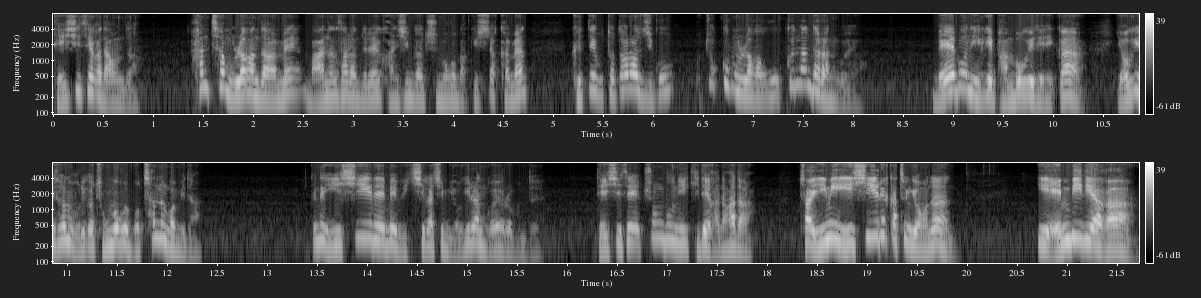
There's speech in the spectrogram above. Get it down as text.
대시세가 나온다. 한참 올라간 다음에 많은 사람들의 관심과 주목을 받기 시작하면 그때부터 떨어지고 조금 올라가고 끝난다라는 거예요. 매번 이게 반복이 되니까 여기서는 우리가 종목을 못 찾는 겁니다. 근데 이 C랩의 위치가 지금 여기라는 거예요, 여러분들. 대시세 충분히 기대 가능하다. 자, 이미 이 C랩 같은 경우는 이 엔비디아가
